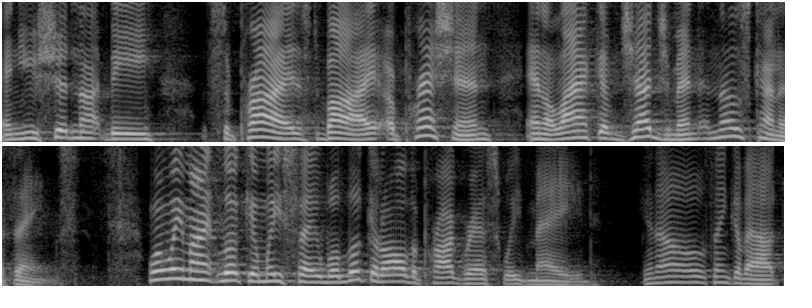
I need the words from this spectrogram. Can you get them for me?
and you should not be surprised by oppression and a lack of judgment and those kind of things. Well, we might look and we say, well, look at all the progress we've made. You know, think about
